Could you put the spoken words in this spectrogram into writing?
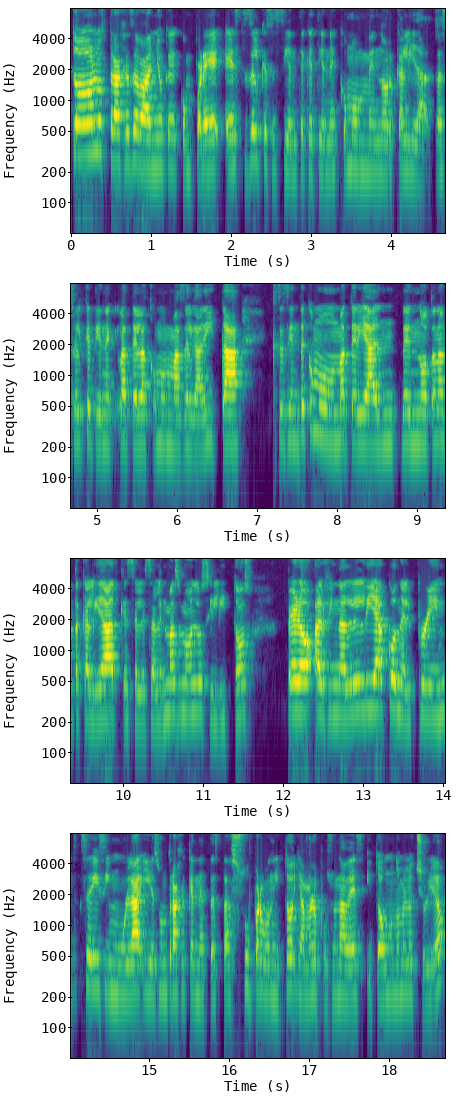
todos los trajes de baño que compré, este es el que se siente que tiene como menor calidad. es el que tiene la tela como más delgadita, que se siente como un material de no tan alta calidad, que se le salen más o menos los hilitos, pero al final del día con el print se disimula y es un traje que neta está súper bonito, ya me lo puse una vez y todo el mundo me lo chuleó.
